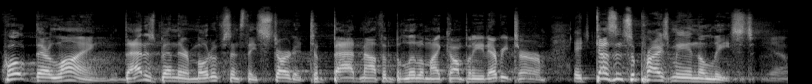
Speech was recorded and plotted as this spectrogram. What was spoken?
Quote, they're lying. That has been their motive since they started to badmouth and belittle my company at every term. It doesn't surprise me in the least. Yeah.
